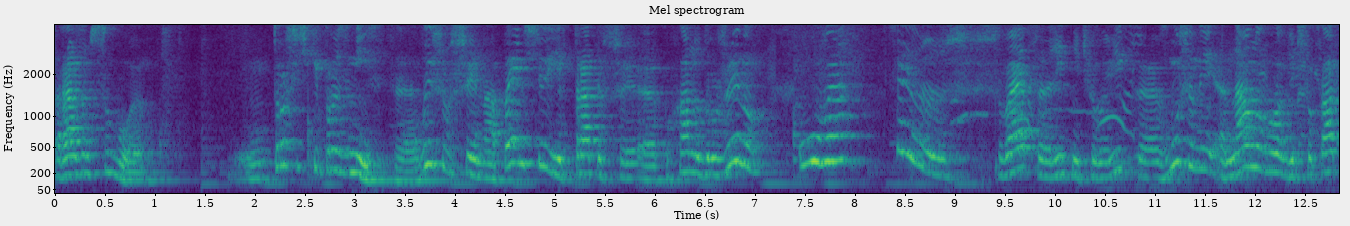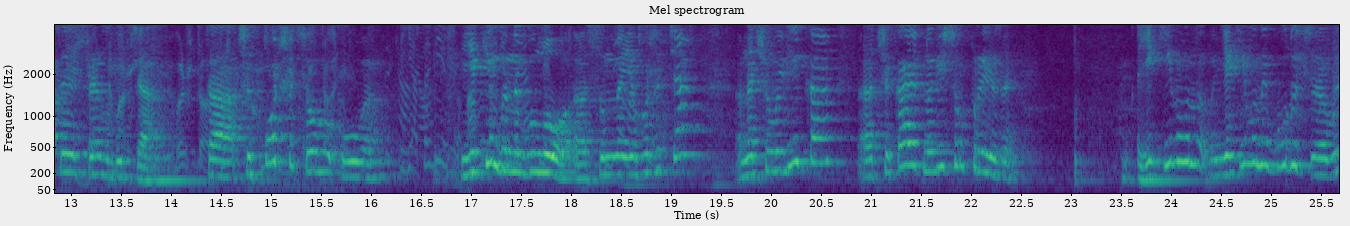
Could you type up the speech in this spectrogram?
разом з собою. Трошечки про зміст. Е, Вийшовши на пенсію і втративши кохану дружину, Уве, це швед, літній чоловік, змушений наново відшукати сенс буття. Та чи хоче цього Уве? Яким би не було сумне його життя, на чоловіка чекають нові сюрпризи. Які вони, які вони будуть, е, ви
